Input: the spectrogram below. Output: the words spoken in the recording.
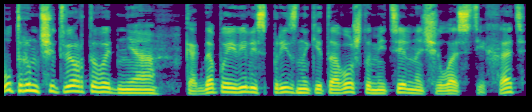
Утром четвертого дня, когда появились признаки того, что метель начала стихать,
